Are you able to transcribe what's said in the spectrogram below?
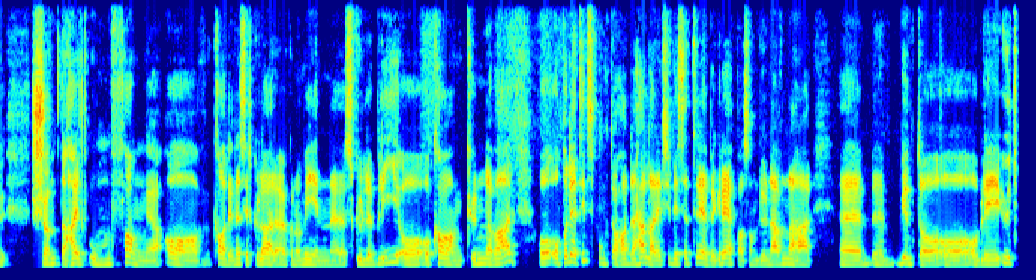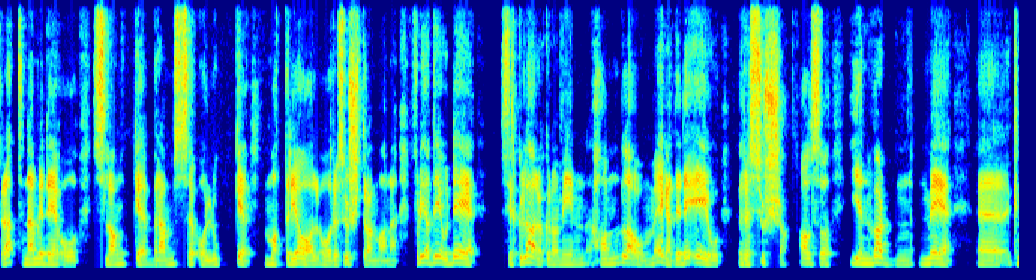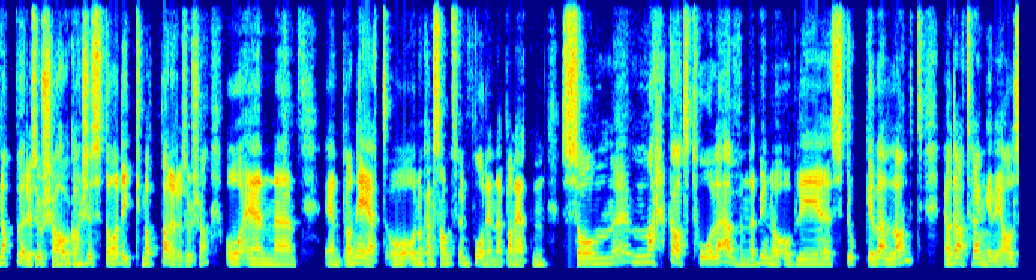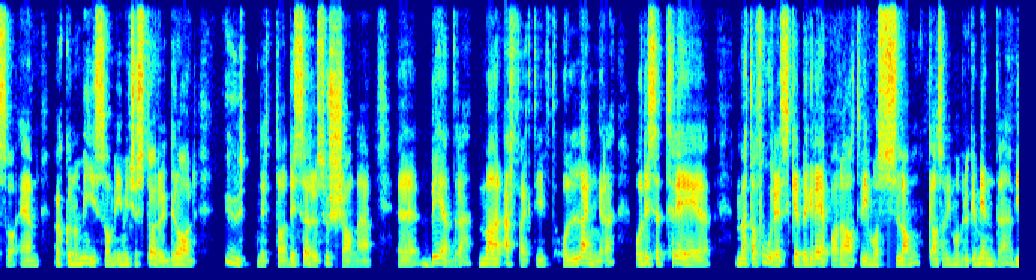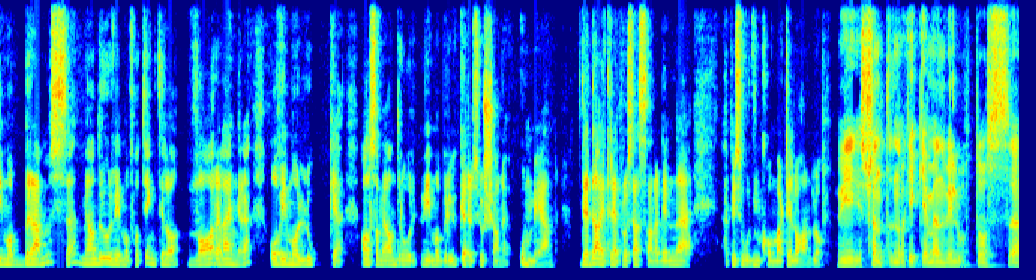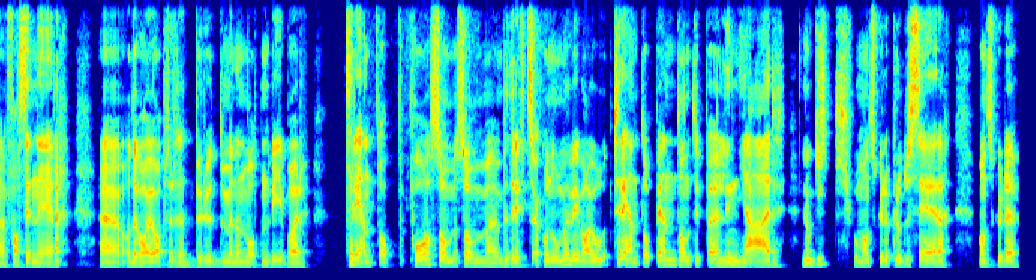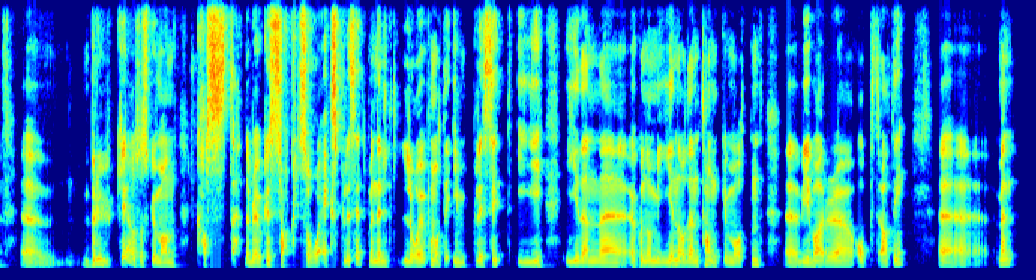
skjønte helt omfanget av hva denne sirkulære økonomien eh, skulle bli, og, og hva den kunne være. Og, og på det tidspunktet hadde heller ikke disse tre begrepene som du nevner her, Eh, begynt å, å, å, bli utbredt, nemlig det å slanke, bremse og lukke material- og ressursstrømmene. Fordi Det er jo det sirkulærøkonomien handler om, egentlig. Det er jo ressurser. Altså i en verden med eh, knappe ressurser, og kanskje stadig knappere ressurser, og en, eh, en planet og, og, noen samfunn på denne planeten som eh, merker at tåleevnene begynner å bli eh, strukket vel langt, ja, der trenger vi altså en økonomi som i mye større grad utnytter disse ressursene eh, bedre, mer effektivt og lengre. Og disse tre metaforiske begreper da, at vi må slanke, altså vi må bruke mindre. Vi må bremse, med andre ord vi må få ting til å vare lengre. Og vi må lukke, altså med andre ord vi må bruke ressursene om igjen. Det er de tre prosessene denne episoden kommer til å handle om. Vi skjønte det nok ikke, men vi lot oss eh, fascinere. Eh, og det var jo absolutt et brudd med den måten vi var trent opp på som, som bedriftsøkonomer. Vi var jo trent opp i en sånn type lineær logikk, hvor man skulle produsere, man skulle eh, bruke, og så skulle man kaste. Det ble jo ikke sagt så eksplisitt, men det lå jo på en måte implisitt i, i, den eh, økonomien og den tankemåten eh, vi var eh, oppdratt i. Eh, men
